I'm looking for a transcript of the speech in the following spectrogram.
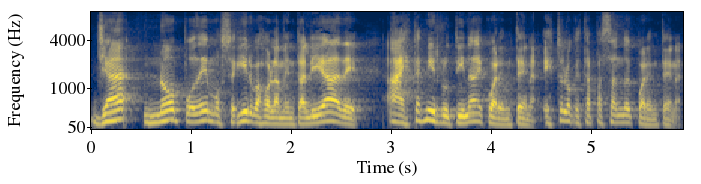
Ya no podemos seguir bajo la mentalidad de, ah, esta es mi rutina de cuarentena, esto es lo que está pasando de cuarentena.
